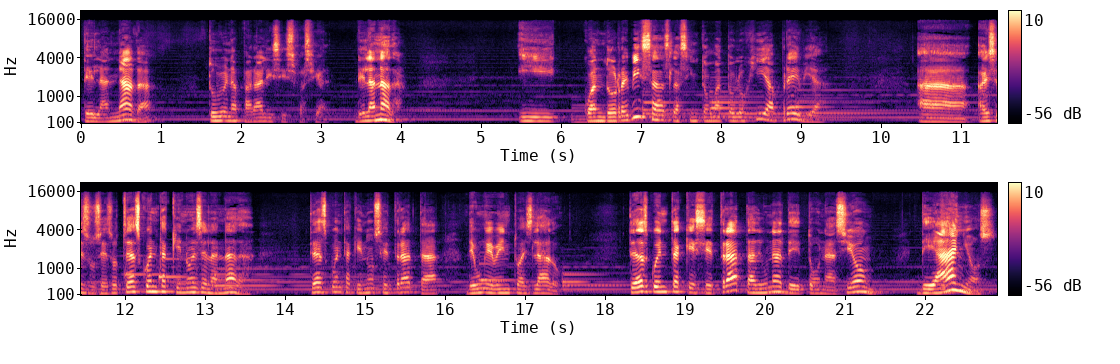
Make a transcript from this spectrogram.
de la nada, tuve una parálisis facial. De la nada. Y cuando revisas la sintomatología previa a, a, ese suceso, te das cuenta que no es de la nada. Te das cuenta que no se trata de un evento aislado. Te das cuenta que se trata de una detonación de años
